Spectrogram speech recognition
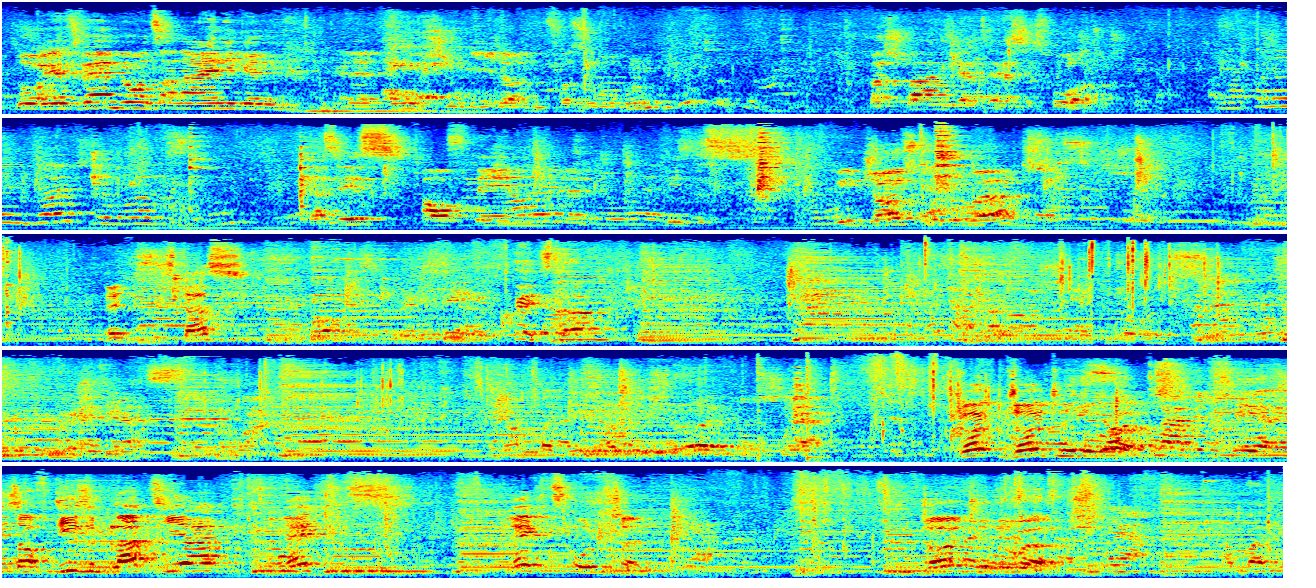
So, jetzt werden wir uns an einigen äh, englischen Liedern versuchen. Was schlagen Sie als erstes vor? Das ist auf den, äh, dieses Rejoice to the World. Welches ist das? Joy, Joy to the World. Ist auf diesem Blatt hier rechts, rechts unten. Joy to the World.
